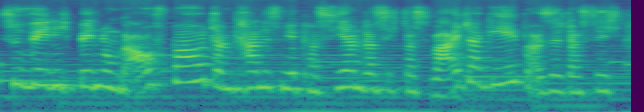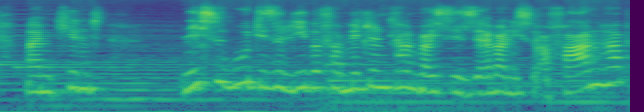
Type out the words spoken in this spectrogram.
zu wenig Bindung aufbaut, dann kann es mir passieren, dass ich das weitergebe, also dass ich meinem Kind nicht so gut diese Liebe vermitteln kann, weil ich sie selber nicht so erfahren habe.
